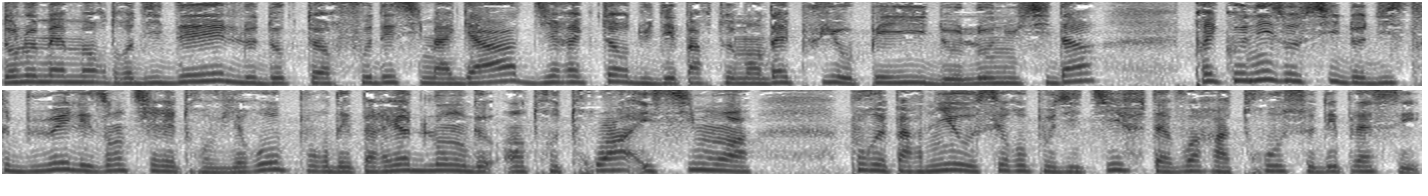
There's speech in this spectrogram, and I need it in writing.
Dans le même ordre d'idées, le docteur Fodé Simaga, directeur du département d'appui au pays de l'ONU-SIDA, préconise aussi de distribuer les antirétroviraux pour des périodes longues, entre 3 et 6 mois, pour épargner aux séropositifs d'avoir à trop se déplacer.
